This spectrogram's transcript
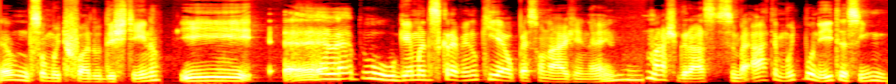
eu não sou muito fã do Destino. E é, é o Gamer descrevendo o que é o personagem, né? Não acho graça. Assim, a arte é muito bonita, assim.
